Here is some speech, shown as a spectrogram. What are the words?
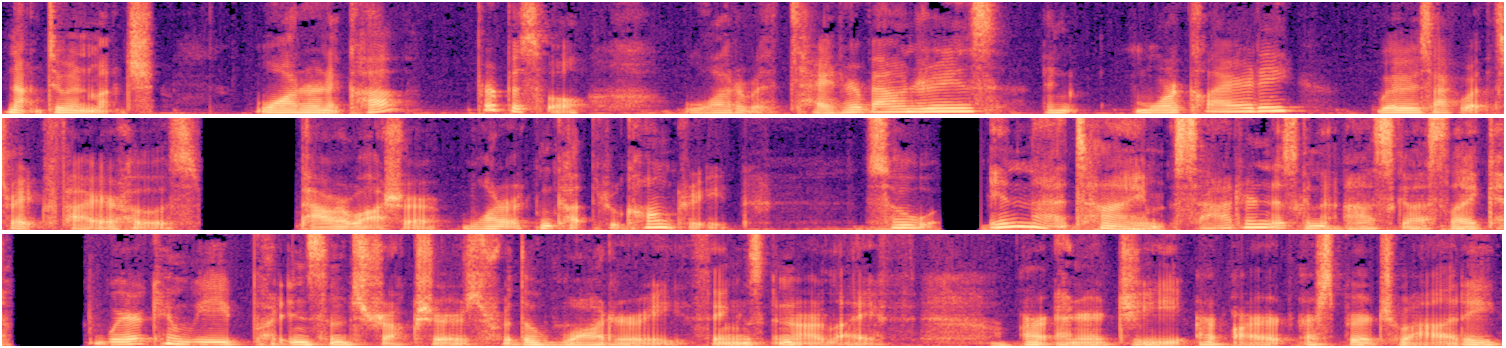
not doing much. Water in a cup, purposeful. Water with tighter boundaries and more clarity. We always talk about this, right? Fire hose power washer. Water can cut through concrete. So in that time, Saturn is going to ask us, like, where can we put in some structures for the watery things in our life, our energy, our art, our spirituality?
